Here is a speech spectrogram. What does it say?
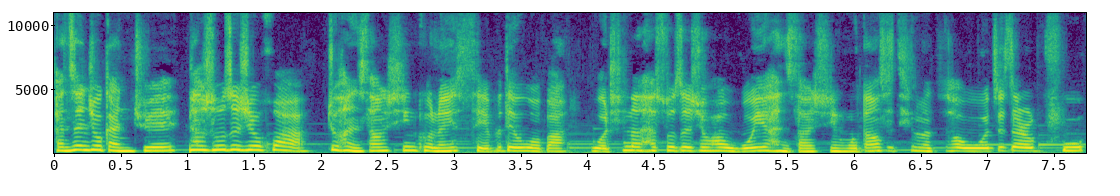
反正就感觉他说这些话就很伤心，可能舍不得我吧。我听到他说这些话，我也很伤心。我当时听了之后，我就在那儿哭。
